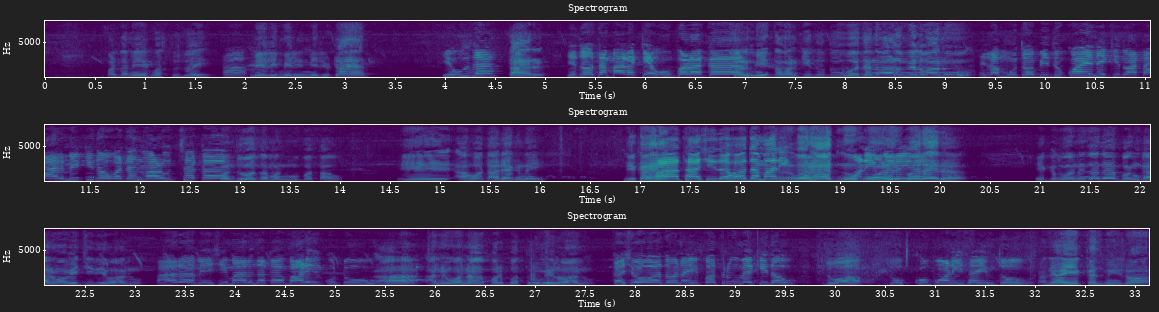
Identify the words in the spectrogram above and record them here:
પણ તમે એક વસ્તુ જોઈ. હા. મેલી મેલી મેલ્યું ટાયર. એવું છે? તાર. એ તો તમારે કેવું પડે કે? પણ મેં તમને કીધું તું વજન વાળું મેલવાનું એટલે હું તો બીજું કોઈ નહીં કીધું. આ ટાયર મેં કીધું વજન વાળું જ છે કે? પણ જો તમને હું બતાવું. એ આ વધાર્યા કે નહીં? દેખાય? હા થાશી છે. હો તમારી વરસાદનું પાણી ભરાય ને એક મને છે ને ભંગારમાં વેચી દેવાનું. અરે વેચી મારું નકા બાળી કૂટું. હા અને ઓના ઉપર પતરું મેલવાનું કશો વાંધો નહીં. પતરું મેકી દઉં જો ચોખ્ખું પાણી છે એમ તો. અલ્યા એક જ મિનિટ હો.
